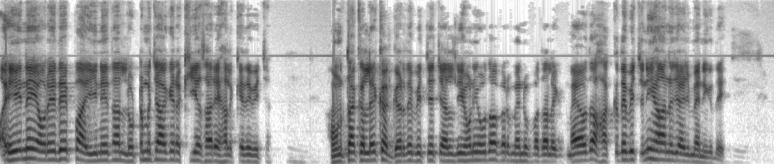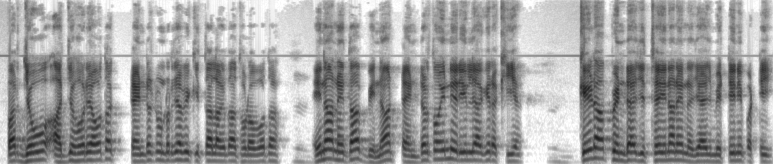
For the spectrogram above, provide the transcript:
ਇਹਨੇ ਔਰ ਇਹਦੇ ਭਾਈ ਨੇ ਤਾਂ ਲੁੱਟ ਮਚਾ ਕੇ ਰੱਖੀ ਆ ਸਾਰੇ ਹਲਕੇ ਦੇ ਵਿੱਚ। ਹੁਣ ਤਾਂ ਇਕੱਲੇ ਘੱਗਰ ਦੇ ਵਿੱਚ ਚੱਲਦੀ ਹੋਣੀ ਉਹਦਾ ਫਿਰ ਮੈਨੂੰ ਪਤਾ ਲੱਗ ਮੈਂ ਉਹਦਾ ਹੱਕ ਦੇ ਵਿੱਚ ਨਹੀਂ ਹਾਂ ਨਜਾਇਜ਼ ਮੈਨਿੰਗ ਦੇ। ਪਰ ਜੋ ਅੱਜ ਹੋ ਰਿਹਾ ਉਹ ਤਾਂ ਟੈਂਡਰ ਟੁੰਡਰ ਜਿਹਾ ਵੀ ਕੀਤਾ ਲੱਗਦਾ ਥੋੜਾ ਬਹੁਤਾ। ਇਹਨਾਂ ਨੇ ਤਾਂ ਬਿਨਾਂ ਟੈਂਡਰ ਤੋਂ ਹੀ ਨੇਰੀ ਲਿਆ ਕੇ ਰੱਖੀ ਆ। ਕਿਹੜਾ ਪਿੰਡ ਹੈ ਜਿੱਥੇ ਇਹਨਾਂ ਨੇ ਨਜਾਇਜ਼ ਮਿੱਟੀ ਨਹੀਂ ਪੱਟੀ?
